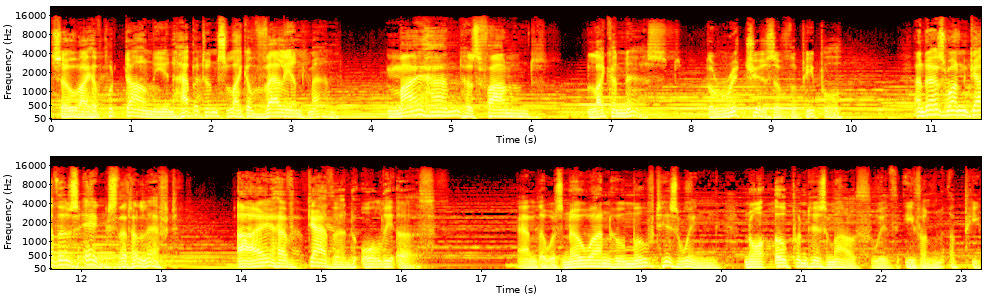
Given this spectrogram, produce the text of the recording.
So I have put down the inhabitants like a valiant man. My hand has found, like a nest, the riches of the people. And as one gathers eggs that are left, I have gathered all the earth. And there was no one who moved his wing, nor opened his mouth with even a peep.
